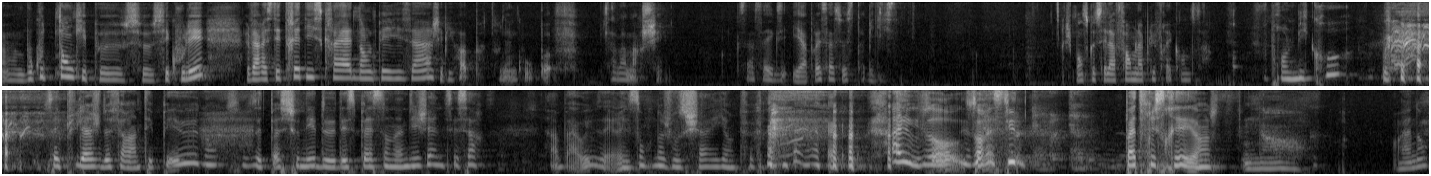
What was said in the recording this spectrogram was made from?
euh, beaucoup de temps qui peut s'écouler. Elle va rester très discrète dans le paysage, et puis hop, tout d'un coup, pof, ça va marcher. Ça, ça et après, ça se stabilise. Je pense que c'est la forme la plus fréquente, ça. Je vous prends le micro vous n'avez plus l'âge de faire un TPE, non? Vous êtes passionné d'espèces non indigènes, c'est ça? Ah bah oui, vous avez raison. Non, je vous charrie un peu. ah, ils en, reste une. Pas de frustré. Hein. Non. Ouais, non.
